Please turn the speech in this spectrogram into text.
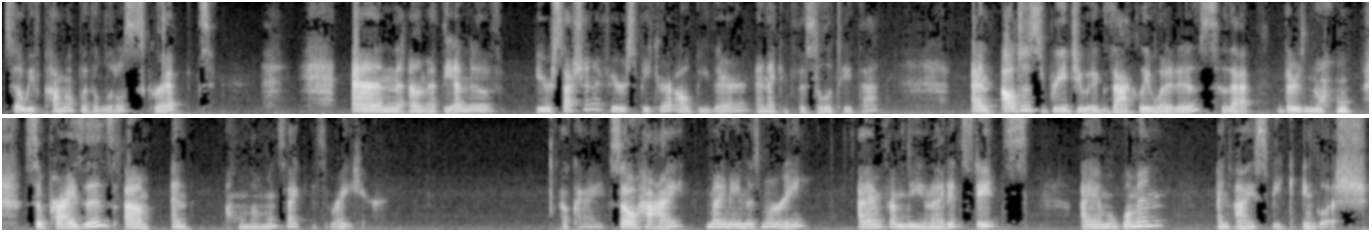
So we've come up with a little script. And um, at the end of your session, if you're a speaker, I'll be there and I can facilitate that. And I'll just read you exactly what it is so that there's no surprises. Um, and hold on one sec, it's right here. Okay, so hi, my name is Marie. I am from the United States. I am a woman and I speak English.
